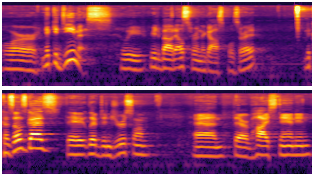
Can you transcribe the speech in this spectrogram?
or Nicodemus, who we read about elsewhere in the Gospels, right? Because those guys, they lived in Jerusalem and they're of high standing.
